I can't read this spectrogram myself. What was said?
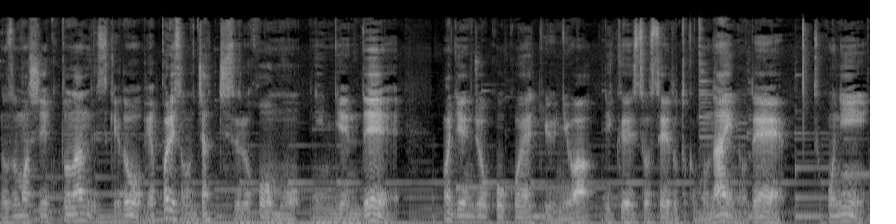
望ましいことなんですけどやっぱりそのジャッジする方も人間で、まあ、現状高校野球にはリクエスト制度とかもないのでそこに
